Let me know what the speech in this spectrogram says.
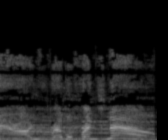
Where are your rebel friends now?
